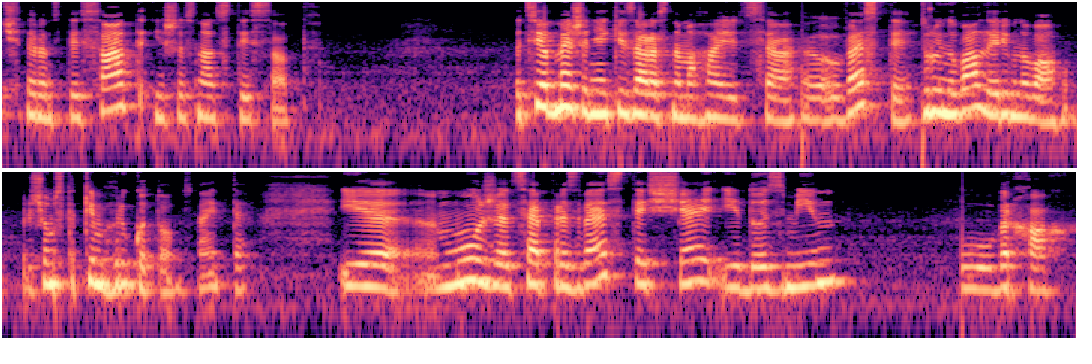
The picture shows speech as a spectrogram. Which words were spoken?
14 сад і 16 сад. Ці обмеження, які зараз намагаються е, ввести, зруйнували рівновагу, причому з таким грюкотом, знаєте. І е, може це призвести ще і до змін у верхах.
